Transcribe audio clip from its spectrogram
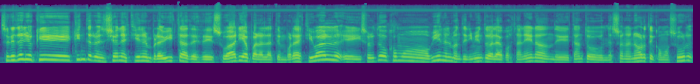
Secretario, ¿qué, intervenciones tienen previstas desde su área para la temporada estival eh, y sobre todo cómo viene el mantenimiento de la costanera, donde tanto la zona norte como sur,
